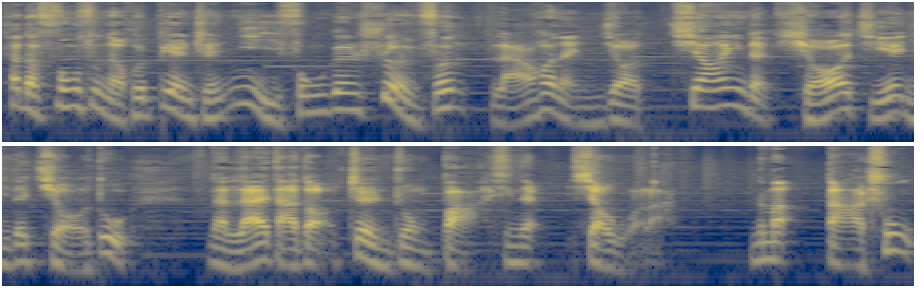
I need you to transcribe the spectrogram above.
它的风速呢会变成逆风跟顺风，然后呢，你就要相应的调节你的角度，那来达到正中靶心的效果了。那么打出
